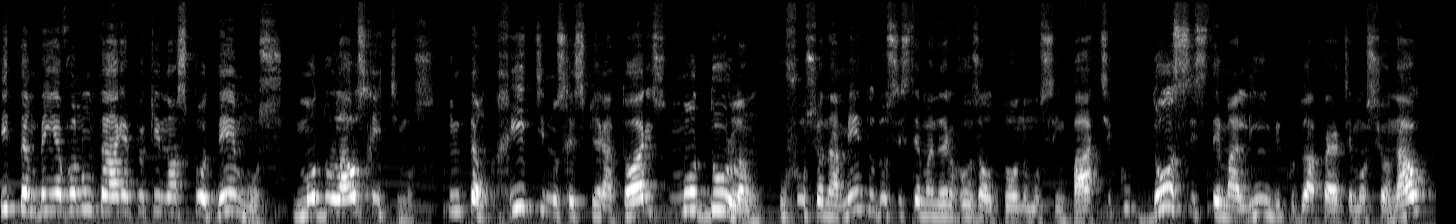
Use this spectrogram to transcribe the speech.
e também é voluntária, porque nós podemos modular os ritmos. Então, ritmos respiratórios modulam o funcionamento do sistema nervoso autônomo simpático, do sistema límbico da parte emocional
